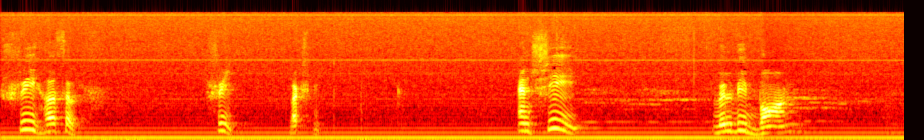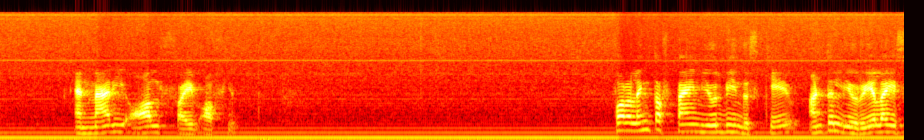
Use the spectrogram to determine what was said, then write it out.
Sri herself, Sri Lakshmi. And she will be born and marry all five of you. For a length of time, you will be in this cave until you realize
